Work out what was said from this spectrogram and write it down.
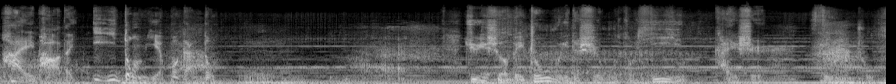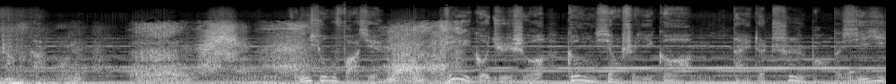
害怕的一动也不敢动。巨蛇被周围的事物所吸引，开始四处查看。红修发现，这个巨蛇更像是一个着翅膀的蜥蜴。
